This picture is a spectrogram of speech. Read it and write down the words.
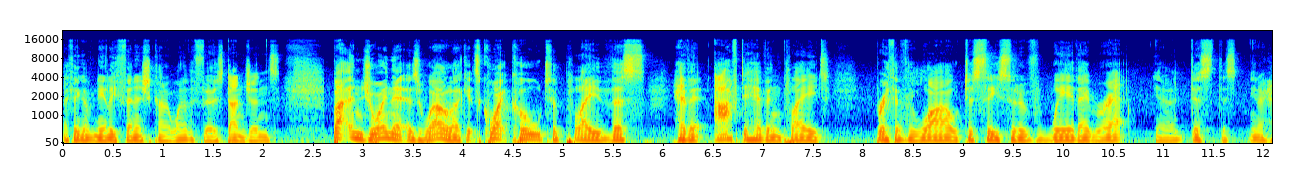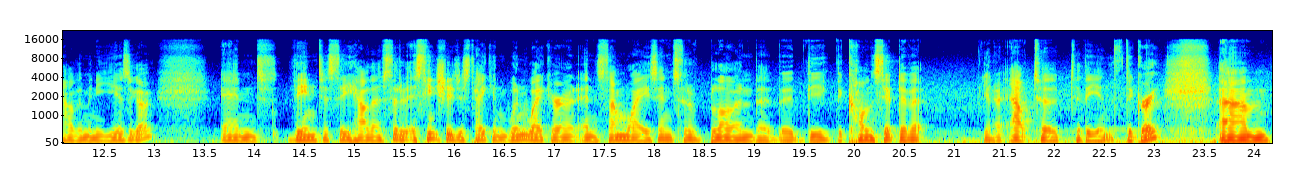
I think I've nearly finished kind of one of the first dungeons, but enjoying that as well. Like it's quite cool to play this have it after having played Breath of the Wild to see sort of where they were at. You know, this this you know however many years ago, and then to see how they've sort of essentially just taken Wind Waker in, in some ways and sort of blown the, the, the, the concept of it, you know, out to, to the nth degree. Um,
